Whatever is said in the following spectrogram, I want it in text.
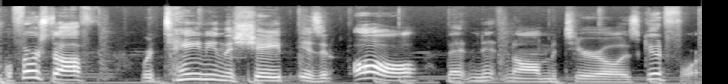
Well, first off, retaining the shape isn't all that nitinol material is good for.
